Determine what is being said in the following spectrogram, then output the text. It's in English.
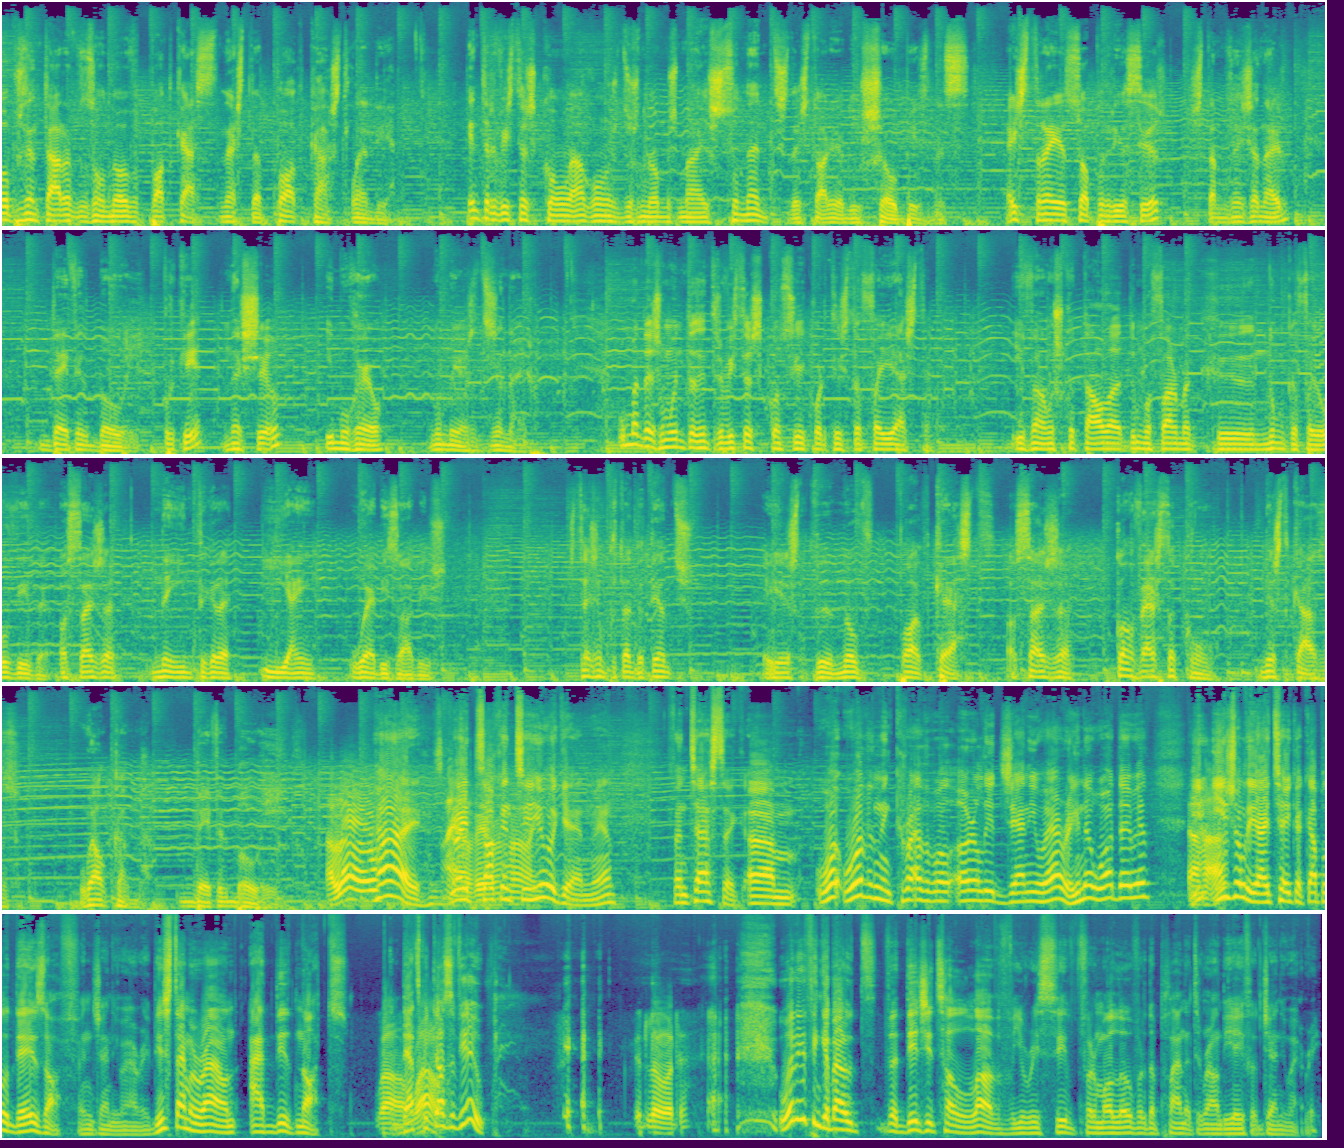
vou apresentar-vos um novo podcast nesta Podcastlândia. Entrevistas com alguns dos nomes mais sonantes da história do show business. A estreia só poderia ser, estamos em janeiro, David Bowie. Porquê? Nasceu e morreu no mês de janeiro. Uma das muitas entrevistas que consegui com o artista foi esta, e vão escutá-la de uma forma que nunca foi ouvida, ou seja, na íntegra e em webisódios. Estejam, portanto, atentos a este novo podcast, ou seja, conversa com, neste caso, Welcome, David Bowie. Hello. Hi, it's great talking to you again, man. Fantastic. Um, what what an incredible early January. You know what, David? Uh-huh. usually I take a couple of days off in January. This time around, I did not. Well, That's wow. because of you. Good lord. What do you think about the digital love you received from all over the planet around the 8th of January?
